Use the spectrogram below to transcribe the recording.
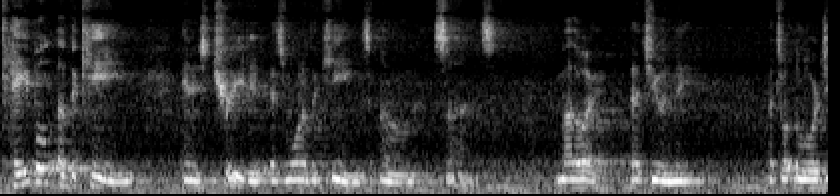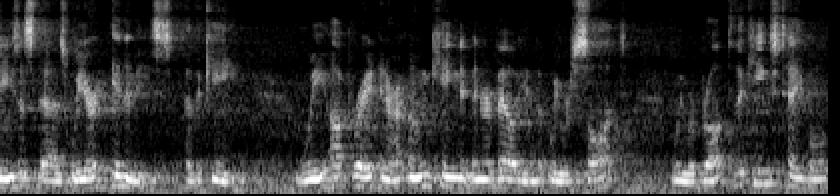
table of the king and is treated as one of the king's own sons. And by the way, that's you and me. That's what the Lord Jesus does. We are enemies of the king. We operate in our own kingdom in rebellion, but we were sought. We were brought to the king's table.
